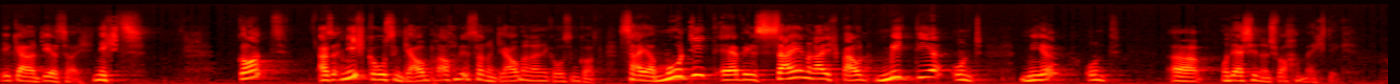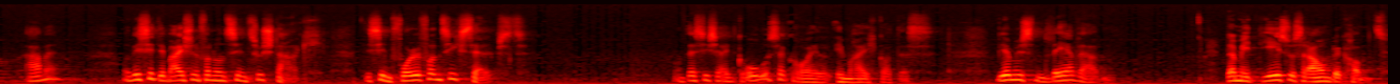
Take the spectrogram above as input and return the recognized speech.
Ich garantiere es euch, nichts. Gott also nicht großen Glauben brauchen wir, sondern Glauben an einen großen Gott. Sei ermutigt, er will sein Reich bauen mit dir und mir und, äh, und er ist in den Schwachen mächtig. Amen. Und wisst ihr, die meisten von uns sind zu stark. Die sind voll von sich selbst. Und das ist ein großer Gräuel im Reich Gottes. Wir müssen leer werden, damit Jesus Raum bekommt.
